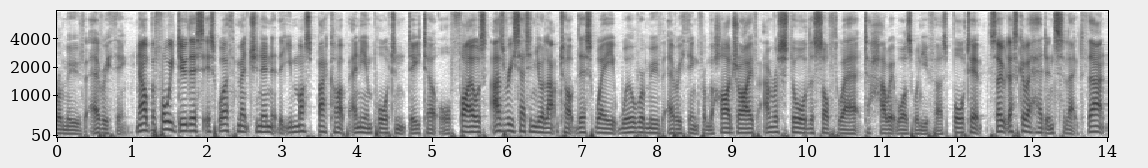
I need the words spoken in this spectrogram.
remove everything. Now, before we do this, it's worth mentioning that you must back up any important data or files as resetting your laptop this way will remove everything from the hard drive and restore the software to how it was when you first bought it. So let's go ahead and select that.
